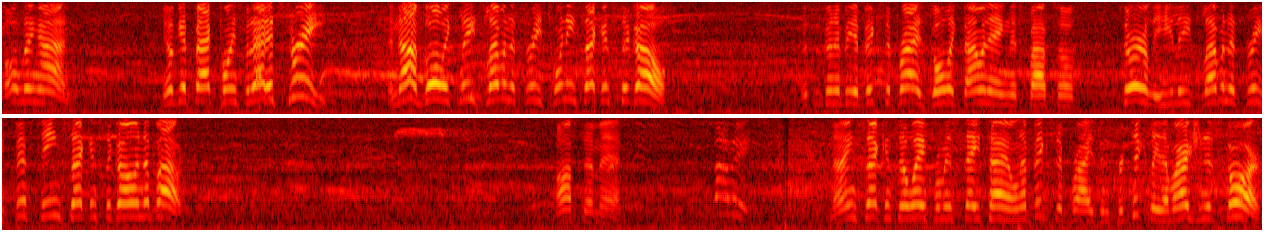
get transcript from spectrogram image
holding on. He'll get back points for that. It's three. And now Golic leads 11 to 3, 20 seconds to go. This is going to be a big surprise. Golic dominating this bout so thoroughly. He leads 11 to 3, 15 seconds to go in the bout. Off the mat. Nine seconds away from his state title, and a big surprise, and particularly the margin of score.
